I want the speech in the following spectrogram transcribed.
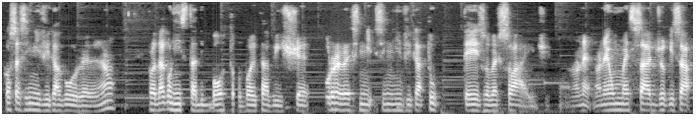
cosa significa correre, no? Il protagonista di botto poi capisce correre significa tu teso verso Aigi. Non è, non è un messaggio chissà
